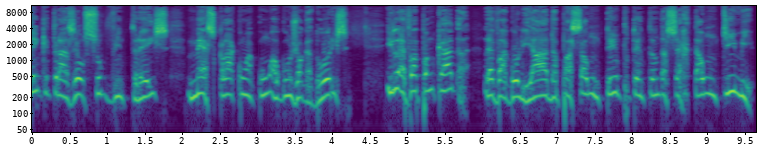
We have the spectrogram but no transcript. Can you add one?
tem que trazer o sub-23, mesclar com, com alguns jogadores e levar pancada, levar goleada, passar um tempo tentando acertar um time.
